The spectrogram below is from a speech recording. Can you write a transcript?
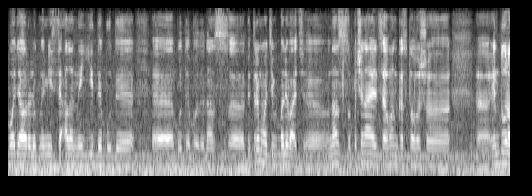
Водя Горолюк на місці, але не їде, буде, е, буде, буде нас е, підтримувати і вболівати. Е, у нас починається гонка з того, що е, ендуро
